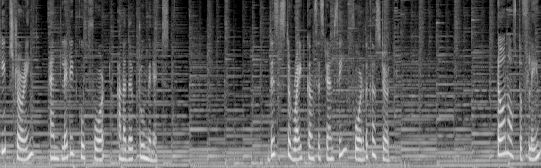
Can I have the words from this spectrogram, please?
Keep stirring and let it cook for another 2 minutes. This is the right consistency for the custard. Turn off the flame.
